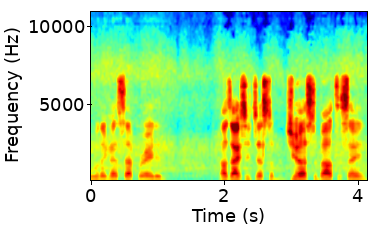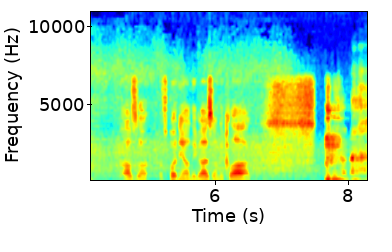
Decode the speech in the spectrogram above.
Ooh, they got separated. I was actually just just about to say I was uh, I was putting you on the guys on the clock.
